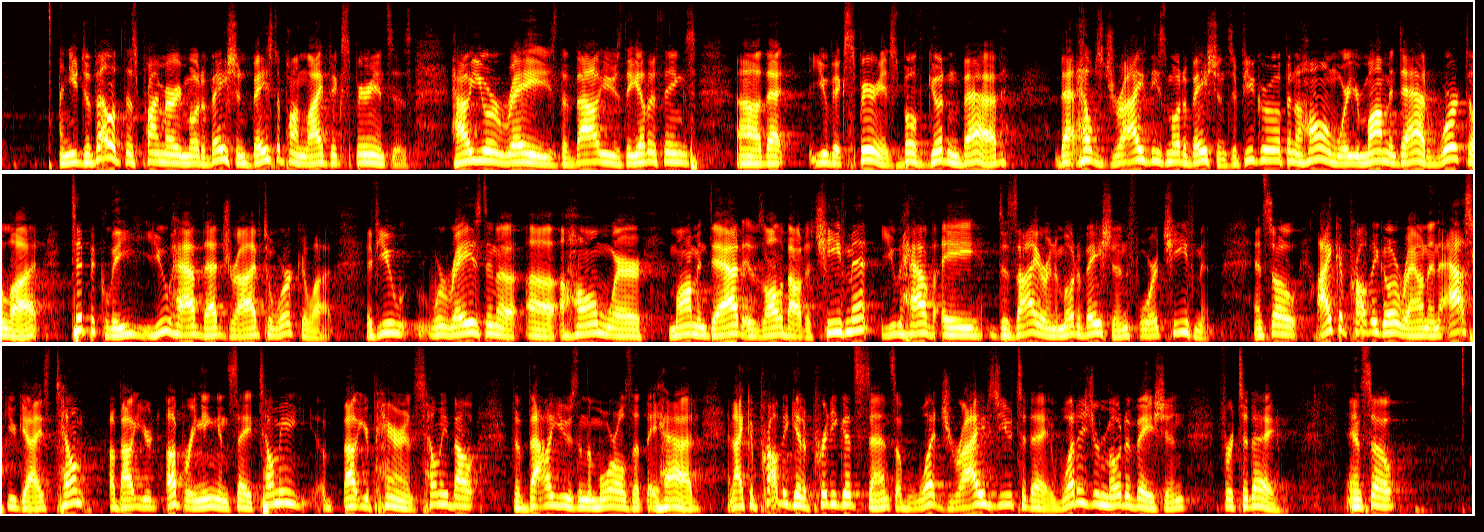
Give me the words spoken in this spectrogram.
And you develop this primary motivation based upon life experiences, how you were raised, the values, the other things uh, that you've experienced, both good and bad that helps drive these motivations. If you grew up in a home where your mom and dad worked a lot, typically you have that drive to work a lot. If you were raised in a, a, home where mom and dad, was all about achievement, you have a desire and a motivation for achievement. And so I could probably go around and ask you guys, tell about your upbringing and say, tell me about your parents, tell me about the values and the morals that they had. And I could probably get a pretty good sense of what drives you today. What is your motivation for today? And so,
